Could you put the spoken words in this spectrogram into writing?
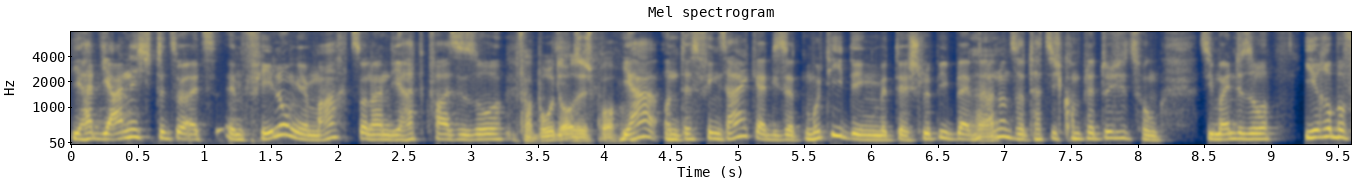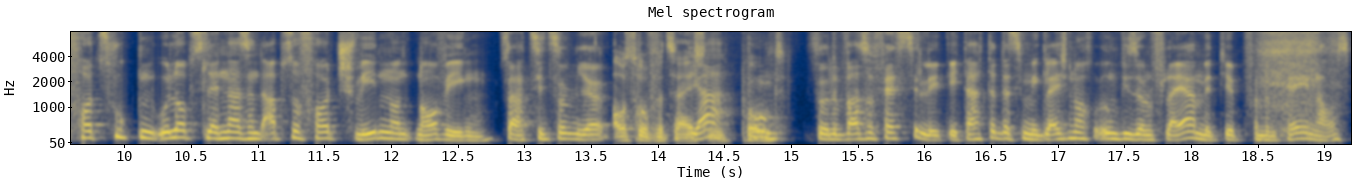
die hat ja nicht so als Empfehlung gemacht, sondern die hat quasi so, Verbot ausgesprochen. ja, und deswegen sage ich ja, dieses Mutti-Ding mit der Schlüppi bleibt Ja. an und so, das hat sich komplett durchgezogen. Sie meinte so, ihre bevorzugten Urlaubsländer sind ab sofort Schweden und Norwegen, sagt sie zu mir. Ausrufezeichen. Ja, Punkt. So, das war so festgelegt. Ich dachte, dass sie mir gleich noch irgendwie so einen Flyer mitgibt von einem Ferienhaus,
